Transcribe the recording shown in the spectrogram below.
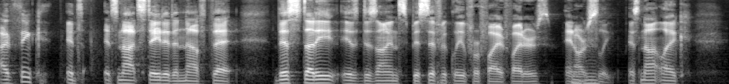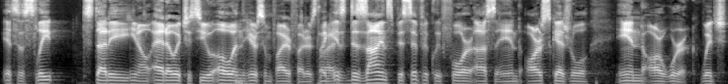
I think it's it's not stated enough that this study is designed specifically for firefighters in mm-hmm. our sleep. It's not like it's a sleep study, you know, at OHSU. Oh, and here's some firefighters. Like right. it's designed specifically for us and our schedule and our work, which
